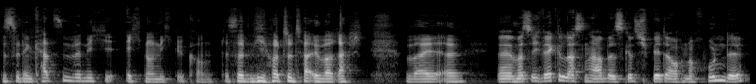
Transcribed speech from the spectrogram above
Bis zu den Katzen bin ich echt noch nicht gekommen. Das hat mich auch total überrascht, weil äh, Äh, was ich weggelassen habe, es gibt später auch noch Hunde.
